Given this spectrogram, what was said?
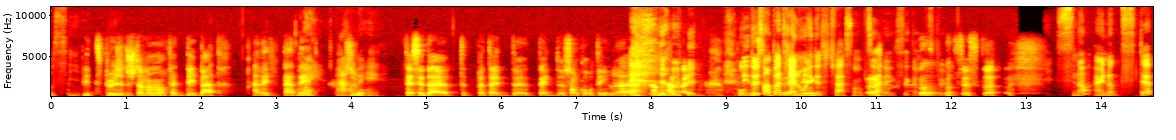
aussi. Puis tu peux justement, en fait, débattre avec ta date. Ouais. Ah, Tu- ouais. T'essaies de peut-être de, peut-être de son côté, là, à Les deux sont pas très loin bien. de toute façon, c'est comme tu peux. C'est ça. Sinon, un autre petit stop,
